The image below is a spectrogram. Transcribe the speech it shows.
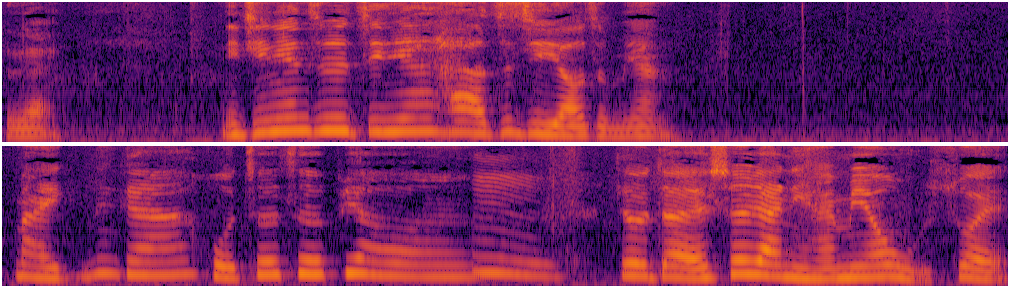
对不对？你今天是不是今天还有自己有怎么样？买那个啊，火车车票啊，嗯，对不对？虽然你还没有五岁，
